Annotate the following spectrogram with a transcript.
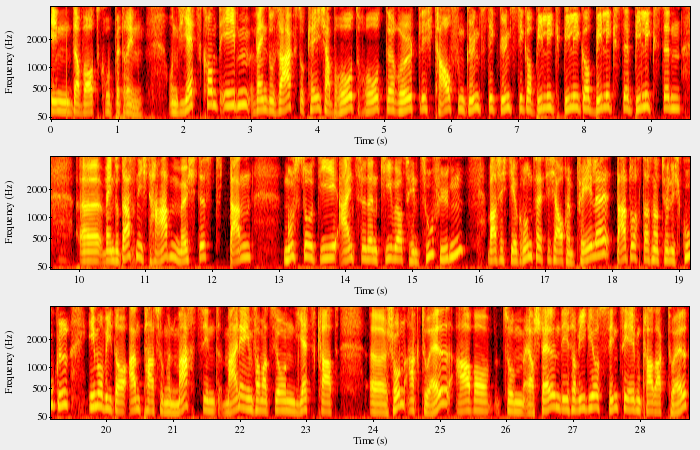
in der Wortgruppe drin. Und jetzt kommt eben, wenn du sagst, okay, ich habe rot, rote, rötlich, kaufen, günstig, günstiger, billig, billiger, billigste, billigsten. Äh, wenn du das nicht haben möchtest, dann musst du die einzelnen Keywords hinzufügen, was ich dir grundsätzlich auch empfehle. Dadurch, dass natürlich Google immer wieder Anpassungen macht, sind meine Informationen jetzt gerade äh, schon aktuell, aber zum Erstellen dieser Videos sind sie eben gerade aktuell.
